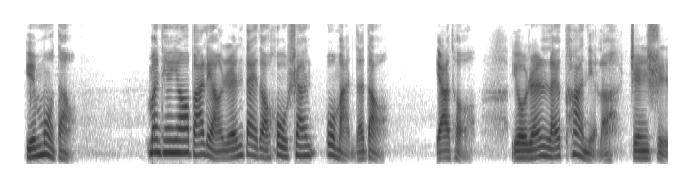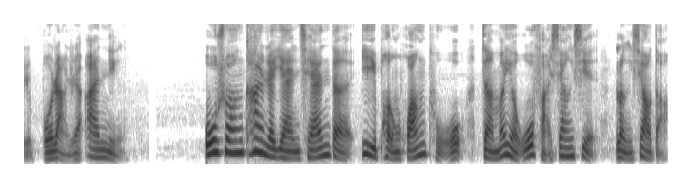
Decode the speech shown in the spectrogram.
云木道。漫天妖把两人带到后山，不满的道：“丫头，有人来看你了，真是不让人安宁。”无双看着眼前的一捧黄土，怎么也无法相信，冷笑道：“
